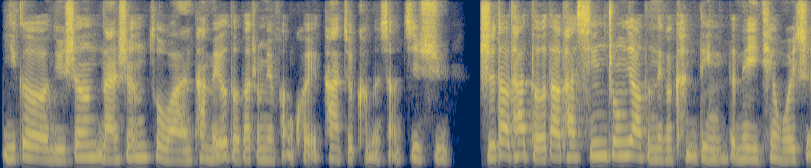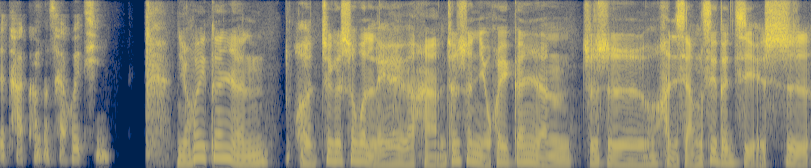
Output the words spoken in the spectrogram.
一个女生、男生做完他没有得到正面反馈，他就可能想继续，直到他得到他心中要的那个肯定的那一天为止，他可能才会停。你会跟人，呃，这个是问雷雷的哈，就是你会跟人，就是很详细的解释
